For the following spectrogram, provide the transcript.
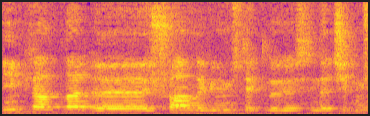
İmplantlar e, şu anda günümüz teknolojisinde çıkmış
